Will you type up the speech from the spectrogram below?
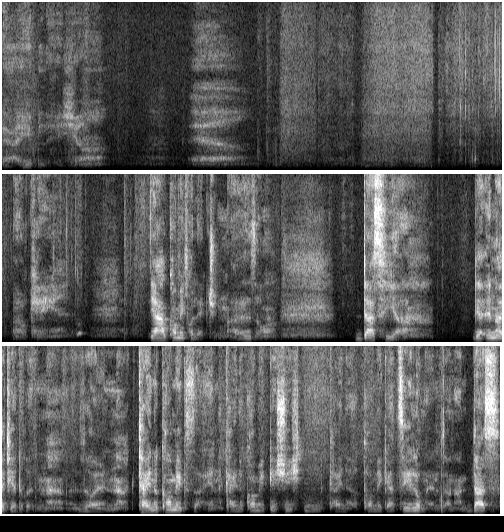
erheblich. Okay. Ja, Comic Collection. Also, das hier, der Inhalt hier drin, sollen keine Comics sein, keine Comic-Geschichten, keine Comic-Erzählungen, sondern das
